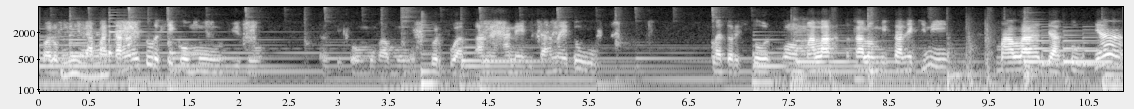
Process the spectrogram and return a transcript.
Walaupun Iya. tidak pasangan itu resikomu gitu. Resikomu kamu berbuat aneh-aneh di sana itu atau risiko. Oh, malah kalau misalnya gini malah jatuhnya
